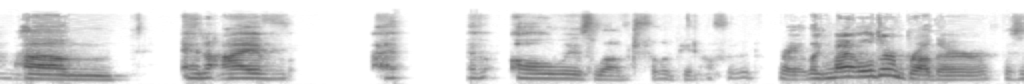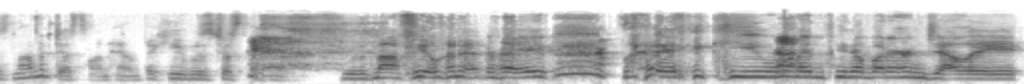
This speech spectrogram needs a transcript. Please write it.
mm-hmm. um, and I've I've always loved Filipino food, right? Like my older brother, this is not a diss on him, but he was just like, he was not feeling it, right? Like he wanted peanut butter and jelly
